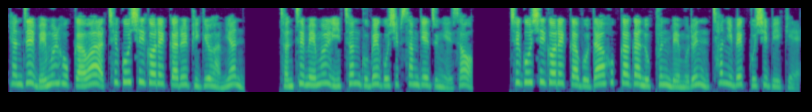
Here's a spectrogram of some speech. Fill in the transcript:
현재 매물 호가와 최고 실거래가를 비교하면 전체 매물 2,953개 중에서 최고 실거래가보다 호가가 높은 매물은 1,292개,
